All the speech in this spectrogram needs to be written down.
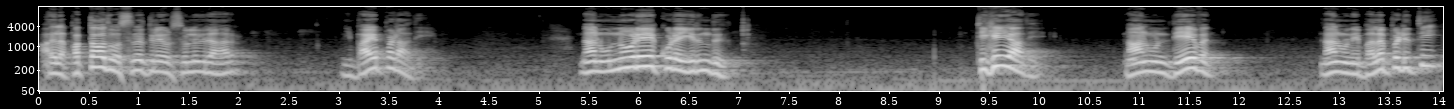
அதில் பத்தாவது வசனத்தில் அவர் சொல்லுகிறார் நீ பயப்படாதே. நான் உன்னோடே கூட இருந்து திகையாதே. நான் உன் தேவன். நான் உன்னை பலப்படுத்தி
